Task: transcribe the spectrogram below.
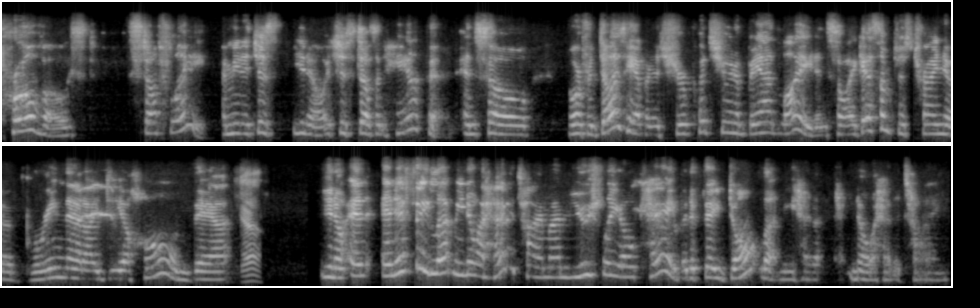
provost stuff late. I mean, it just, you know, it just doesn't happen. And so, or if it does happen, it sure puts you in a bad light. And so I guess I'm just trying to bring that idea home that, yeah, you know, and, and if they let me know ahead of time, I'm usually okay. But if they don't let me head, know ahead of time,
